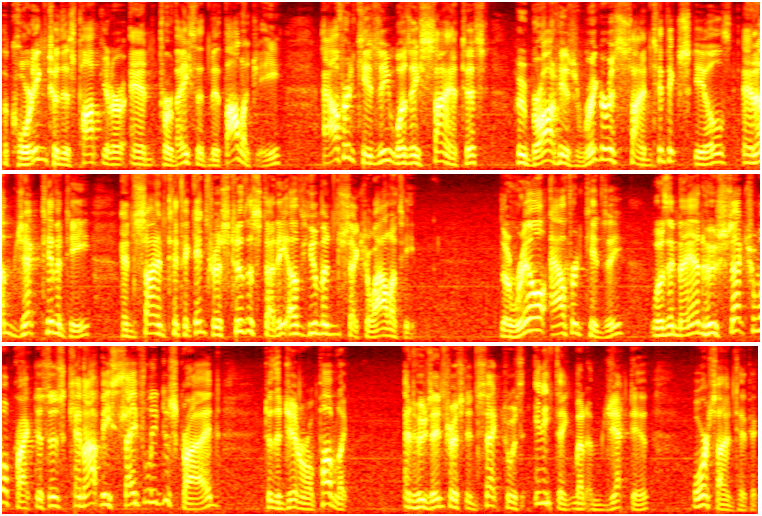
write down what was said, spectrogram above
According to this popular and pervasive mythology, Alfred Kinsey was a scientist who brought his rigorous scientific skills and objectivity and scientific interest to the study of human sexuality. The real Alfred Kinsey was a man whose sexual practices cannot be safely described to the general public and whose interest in sex was anything but objective or scientific.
